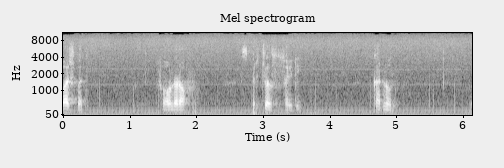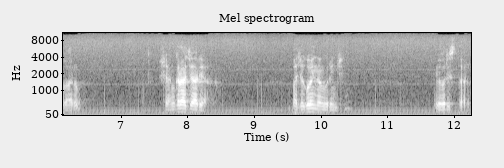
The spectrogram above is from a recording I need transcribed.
భాష్పతి founder of spiritual society Kurnool. వారు శంకరాచార్య భజగోవిందం గురించి వివరిస్తారు.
